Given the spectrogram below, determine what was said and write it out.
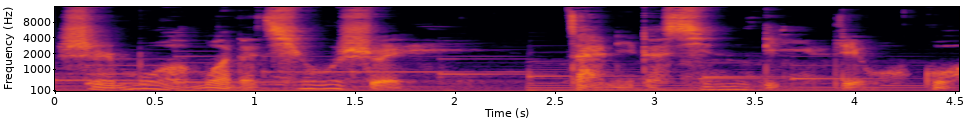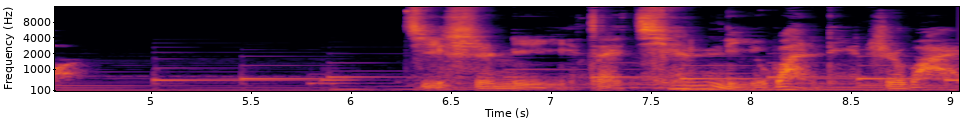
是默默的秋水，在你的心底流过。即使你在千里万里之外，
